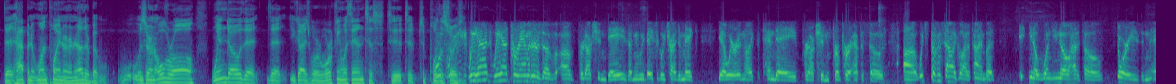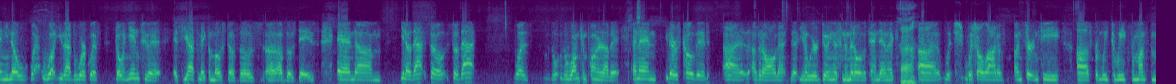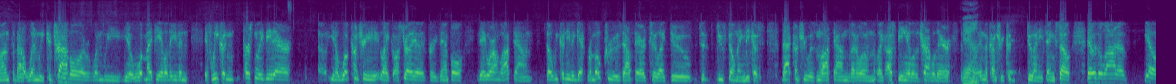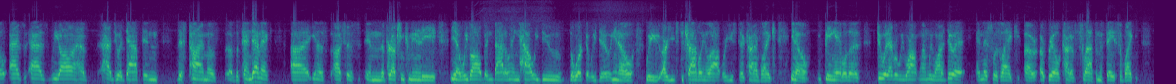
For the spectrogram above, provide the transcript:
that happened at one point or another but was there an overall window that that you guys were working within to to to, to pull the stories We, we had we had parameters of, of production days. I mean, we basically tried to make. Yeah, we were in like the ten day production per per episode, uh, which doesn't sound like a lot of time, but it, you know when you know how to tell stories and and you know wh- what you have to work with going into it, it's you have to make the most of those uh, of those days, and um, you know that so so that was the, the one component of it, and then there was COVID uh, of it all. That, that you know we were doing this in the middle of a pandemic, Ah. uh, which which a lot of uncertainty uh, from week to week, from month to month about when we could travel or when we you know what might be able to even if we couldn't personally be there. Uh, you know what country like Australia, for example, they were on lockdown, so we couldn't even get remote crews out there to like do to do filming because that country was in lockdown. Let alone like us being able to travel there. The Yeah. people in the country couldn't do anything. So there was a lot of you know as as we all have had to adapt in this time of of the pandemic. Uh, you know, us as in the production community, you know, we've all been battling how we do the work that we do. You know, we are used to traveling a lot. We're used to kind of like, you know, being able to do whatever we want when we want to do it. And this was like a, a real kind of slap in the face of like,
